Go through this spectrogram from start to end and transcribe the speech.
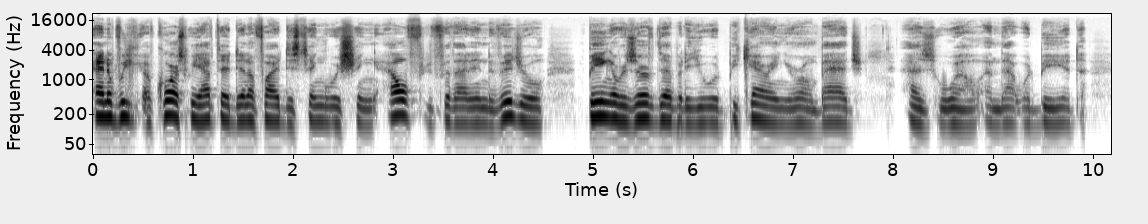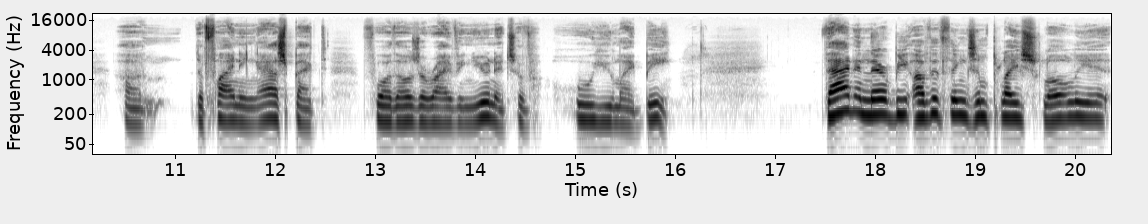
And if we, of course, we have to identify distinguishing outfit for that individual. Being a reserve deputy, you would be carrying your own badge as well, and that would be a, a defining aspect for those arriving units of who you might be. That and there'll be other things in place slowly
